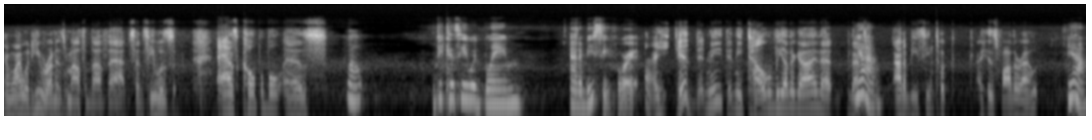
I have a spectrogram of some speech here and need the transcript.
And why would he run his mouth about that since he was as culpable as. Well, because he would blame Adebisi for it. Uh, he did, didn't he? Didn't he tell the other guy that that's yeah, Adebisi took his father out? yeah.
